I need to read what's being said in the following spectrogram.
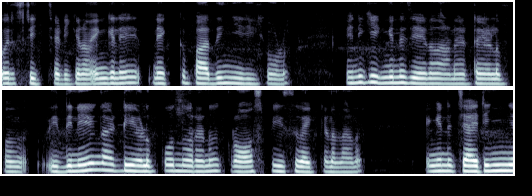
ഒരു സ്റ്റിച്ച് അടിക്കണം. എങ്കിലേ നെക്ക് പതിഞ്ഞിരിക്കുകയുള്ളൂ എനിക്ക് ഇങ്ങനെ ചെയ്യണതാണ് കേട്ടോ എളുപ്പം. ഇതിനെയും കാട്ടി എളുപ്പം എന്ന് പറയുന്നത് ക്രോസ് പീസ് വയ്ക്കണതാണ് ഇങ്ങനെ ചരിഞ്ഞ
